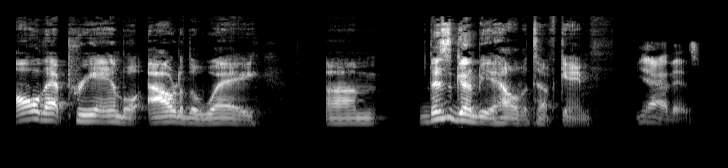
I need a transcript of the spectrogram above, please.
all that preamble out of the way, um, this is going to be a hell of a tough game. Yeah, it is.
